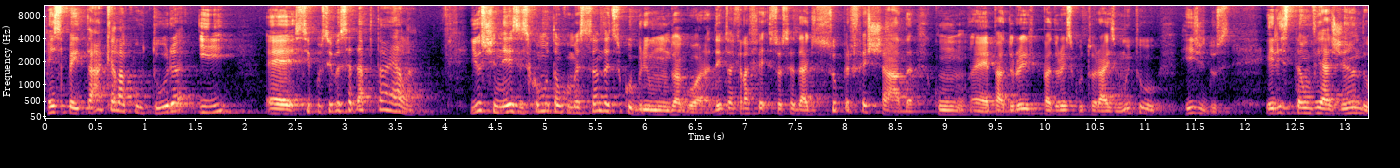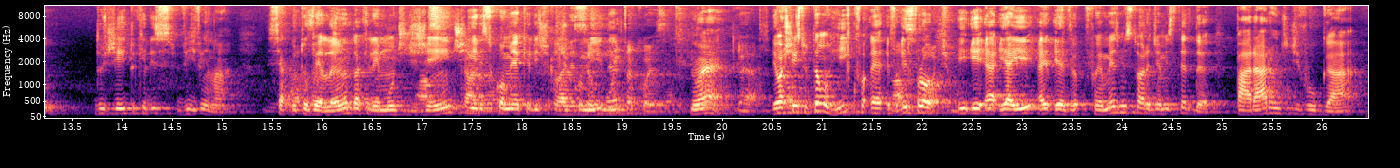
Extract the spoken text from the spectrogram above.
respeitar aquela cultura e, é, se possível, se adaptar a ela. E os chineses, como estão começando a descobrir o mundo agora, dentro daquela sociedade super fechada, com é, padrões, padrões culturais muito rígidos, eles estão viajando do jeito que eles vivem lá. Se acotovelando aquele monte de Nossa, gente, cara, e eles comem aquele tipo de comida. muita coisa. Não é? É. Eu achei isso tão rico. É, Nossa, ele falou, e, e- e aí é, foi a mesma história de Amsterdã. Pararam de divulgar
